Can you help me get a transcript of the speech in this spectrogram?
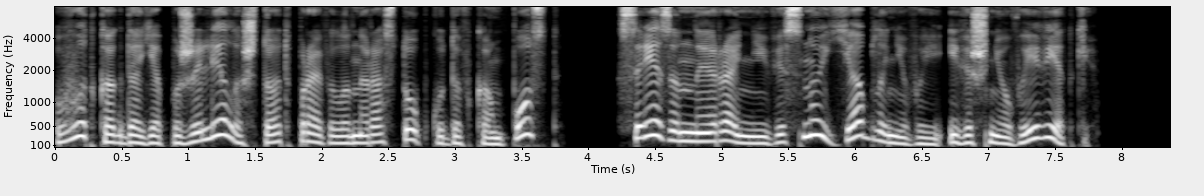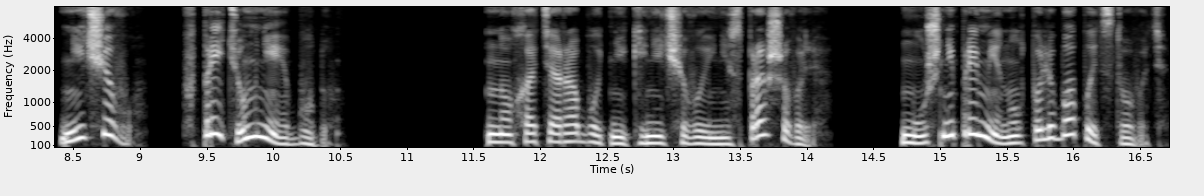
Вот когда я пожалела, что отправила на растопку да в компост срезанные ранней весной яблоневые и вишневые ветки. Ничего, впредь умнее буду. Но хотя работники ничего и не спрашивали, муж не приминул полюбопытствовать.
